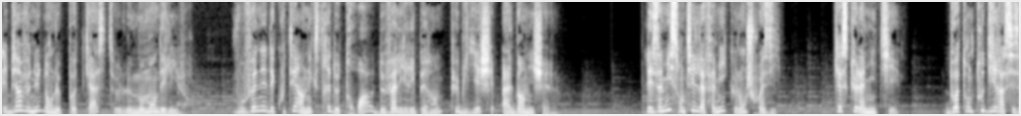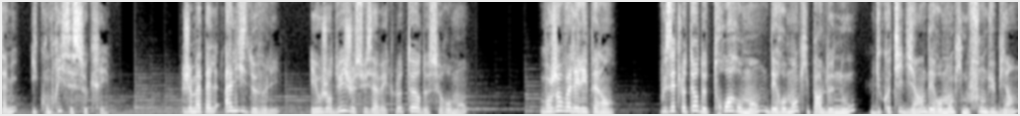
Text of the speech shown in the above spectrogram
et bienvenue dans le podcast Le moment des livres. Vous venez d'écouter un extrait de 3 de Valérie Perrin, publié chez Albin Michel. Les amis sont-ils la famille que l'on choisit? Qu'est-ce que l'amitié? Doit-on tout dire à ses amis, y compris ses secrets? Je m'appelle Alice Develay et aujourd'hui je suis avec l'auteur de ce roman. Bonjour Valérie Perrin. Vous êtes l'auteur de trois romans, des romans qui parlent de nous, du quotidien, des romans qui nous font du bien,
